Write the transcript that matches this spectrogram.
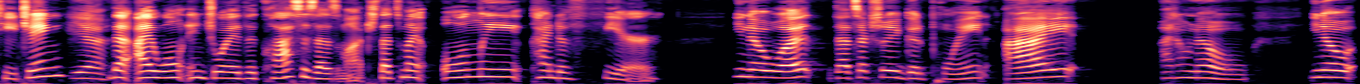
teaching, Yeah. that I won't enjoy the classes as much. That's my only kind of fear. You know what? That's actually a good point. I I don't know. You know,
